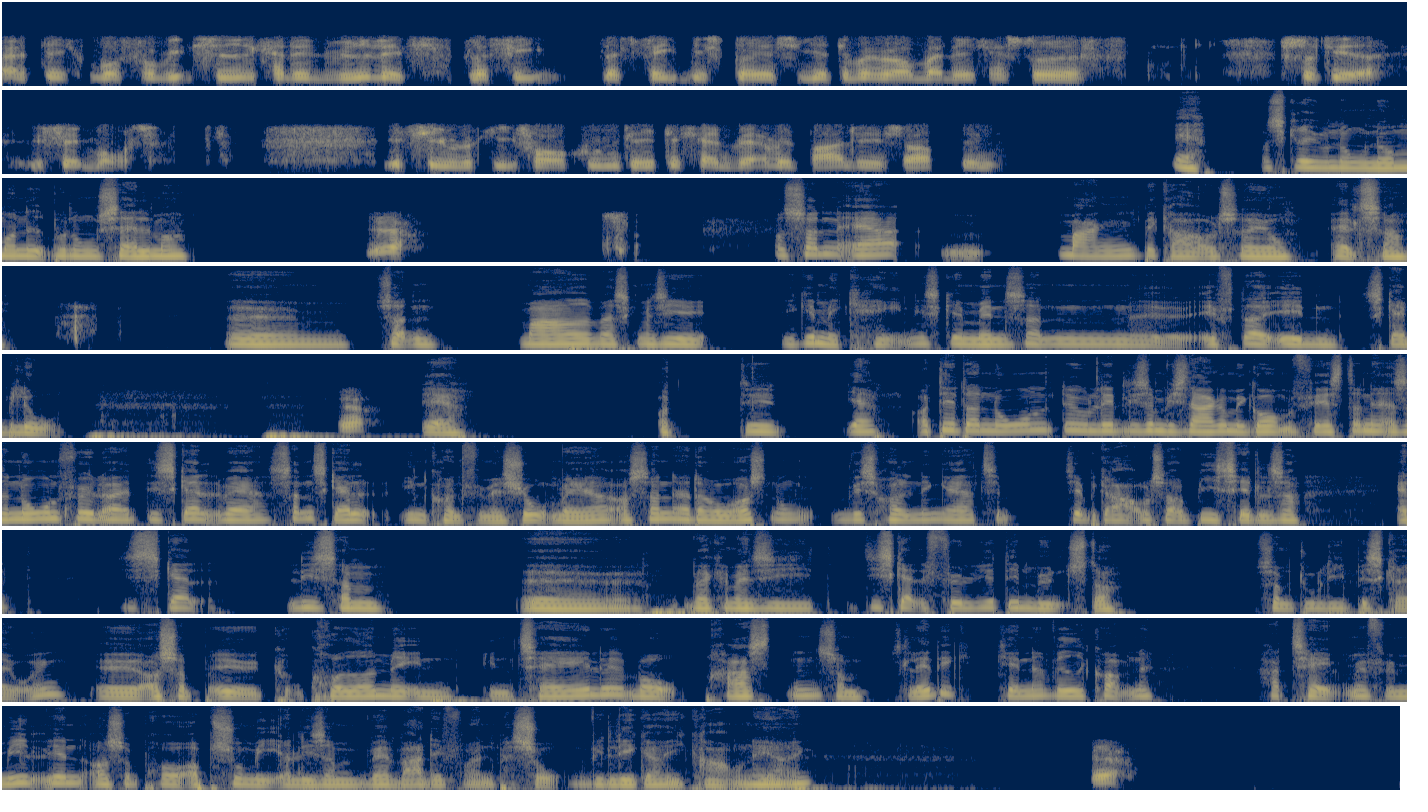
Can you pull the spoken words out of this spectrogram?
at det må fra min side kan det lyde lidt blasfem, blasfemisk, når jeg siger, at det behøver man ikke have stået studeret i fem år i teologi for at kunne det. Det kan være vel bare læse op, men Og skrive nogle numre ned på nogle salmer. ja, Og sådan er mange begravelser jo, altså. Øhm, sådan meget, hvad skal man sige, ikke mekaniske, men sådan øh, efter en skabelon. Ja. Og det, ja, og det er der nogen, det er jo lidt ligesom vi snakkede om i går med festerne, altså nogen føler, at det skal være, sådan skal en konfirmation være, og sådan er der jo også nogen, hvis holdning er til, til begravelser og bisættelser, at de skal ligesom, øh, hvad kan man sige, de skal følge det mønster, som du lige beskrev, ikke? Øh, og så øh, krydret med en, en tale, hvor præsten, som slet ikke kender vedkommende, har talt med familien, og så prøver at opsummere, ligesom, hvad var det for en person, vi ligger i graven her, ikke? Ja.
